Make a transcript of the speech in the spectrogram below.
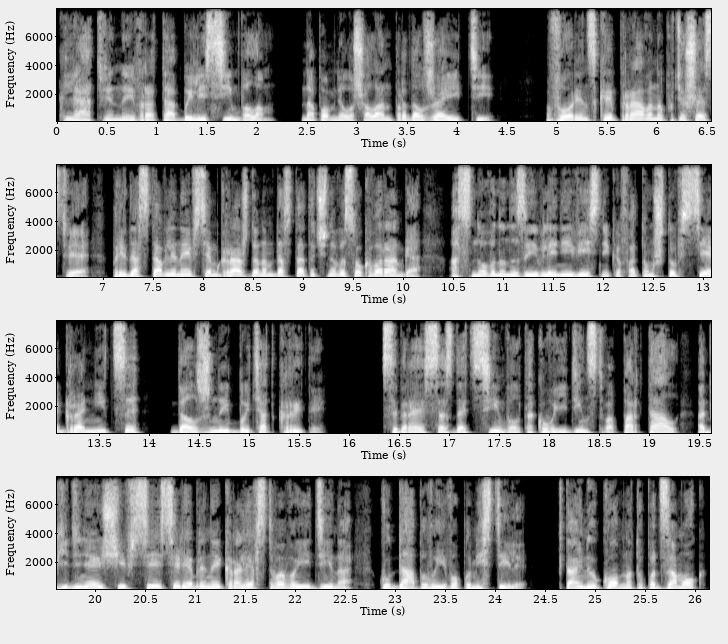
«Клятвенные врата были символом», — напомнила Шалан, продолжая идти. «Воринское право на путешествие, предоставленное всем гражданам достаточно высокого ранга, основано на заявлении вестников о том, что все границы должны быть открыты собираясь создать символ такого единства, портал, объединяющий все Серебряные Королевства воедино. Куда бы вы его поместили? В тайную комнату под замок?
